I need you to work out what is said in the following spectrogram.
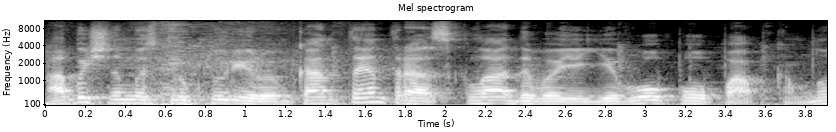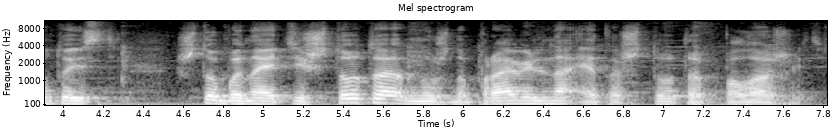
Обычно мы структурируем контент, раскладывая его по папкам. Ну то есть, чтобы найти что-то, нужно правильно это что-то положить.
